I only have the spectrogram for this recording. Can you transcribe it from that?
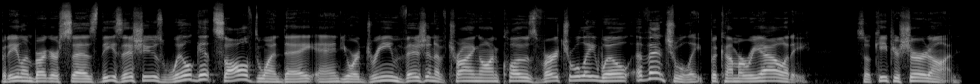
but Illenberger says these issues will get solved one day and your dream vision of trying on clothes virtually will eventually become a reality. So keep your shirt on.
